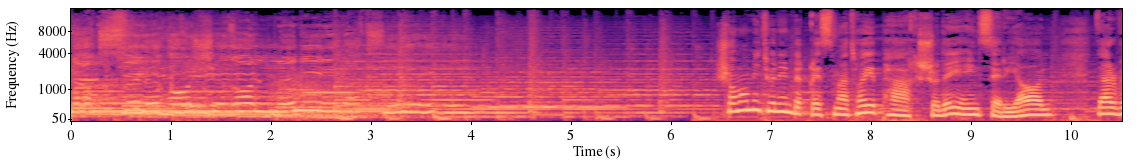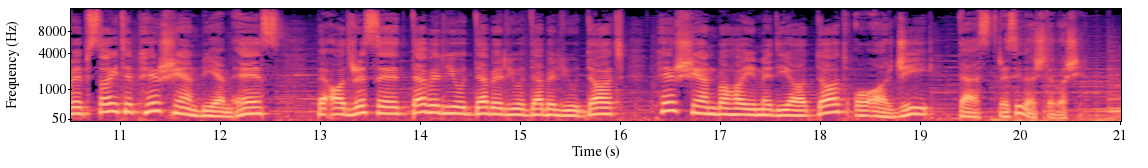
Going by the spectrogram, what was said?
در محفل عاشقان نمی شما می‌تونین به قسمت های پخش شده این سریال در وبسایت پرشین اس به آدرس www.persianbahaimedia.org دسترسی داشته باشید.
